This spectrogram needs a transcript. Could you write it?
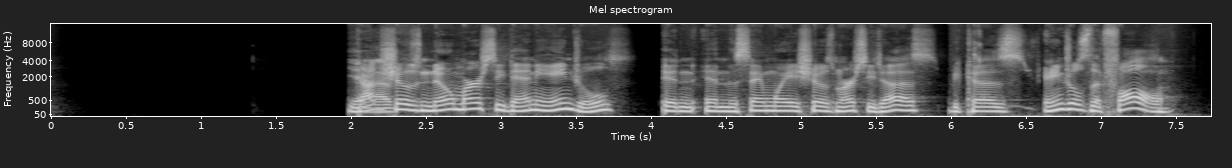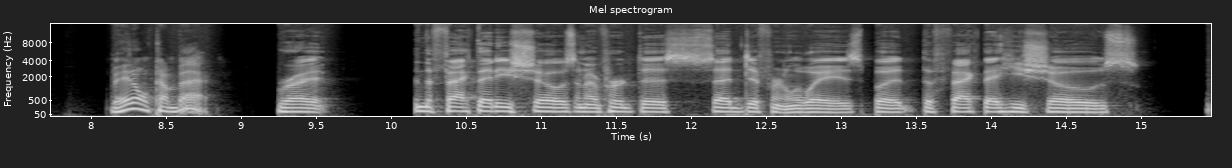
Yeah. God shows no mercy to any angels, in in the same way he shows mercy to us because angels that fall they don't come back. Right. And the fact that he shows and i've heard this said different ways but the fact that he shows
